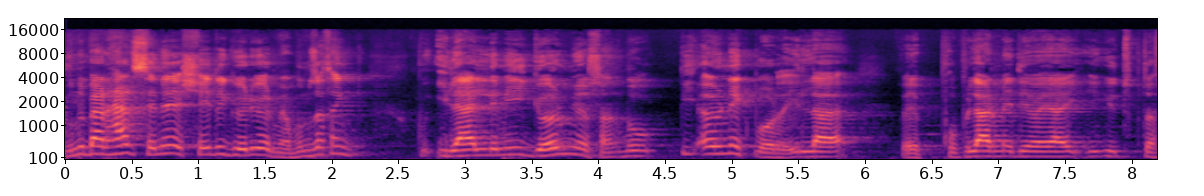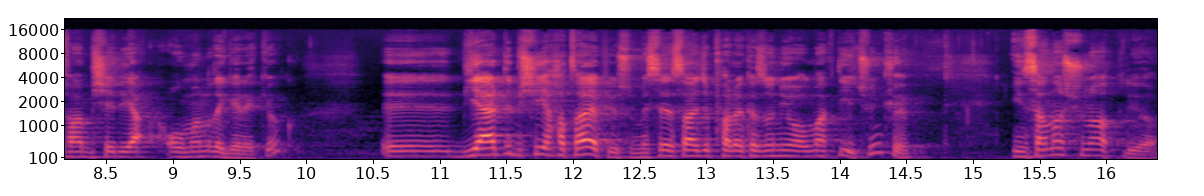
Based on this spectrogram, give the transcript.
bunu ben her sene şeyde görüyorum ya. Bunu zaten bu ilerlemeyi görmüyorsan bu bir örnek bu arada. İlla böyle popüler medya veya YouTube'da falan bir şeyde olmana da gerek yok. Ee, bir yerde bir şeyi hata yapıyorsun. Mesela sadece para kazanıyor olmak değil. Çünkü insanlar şunu atlıyor.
